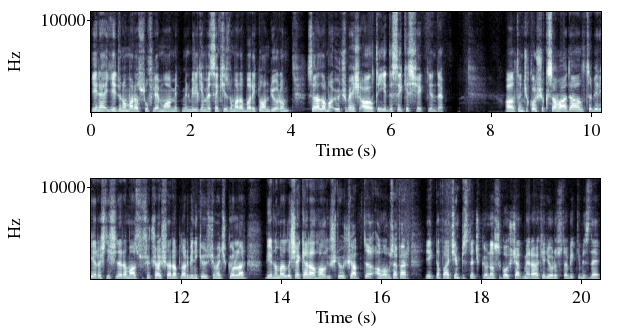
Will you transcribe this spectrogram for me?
Yine 7 numara Sufle Muhammed Mir Bilgin ve 8 numara Bariton diyorum. Sıralama 3, 5, 6, 7, 8 şeklinde. Altıncı koşu kısa vade altı bir yarış dişilere mahsus 3 yaşlı Araplar 1200 çime çıkıyorlar. Bir numaralı Şeker Alhal 3'te 3 yaptı ama bu sefer ilk defa Çin pistte çıkıyor. Nasıl koşacak merak ediyoruz tabii ki biz de.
